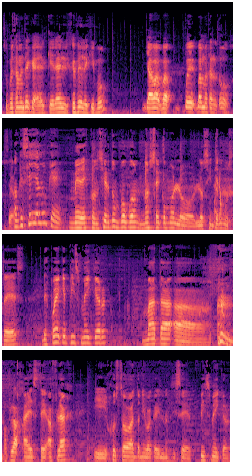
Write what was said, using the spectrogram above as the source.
supuestamente que el que era el jefe del equipo, ya va, va, puede- va a matar a todos, o sea, Aunque sí hay algo que me desconcierta un poco, no sé cómo lo, lo sintieron ustedes. Después de que Peacemaker mata a, A Flag. a este a Flag y justo Anthony Bacall nos dice Peacemaker,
